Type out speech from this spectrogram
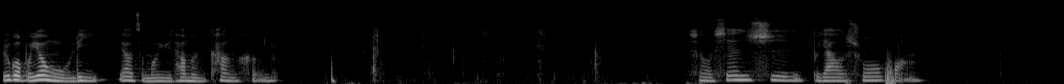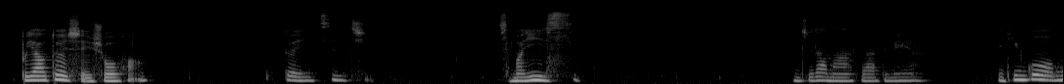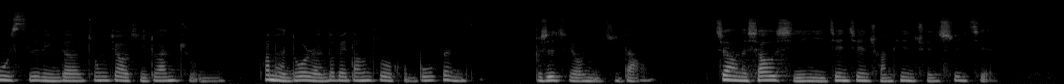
如果不用武力，要怎么与他们抗衡？首先是不要说谎，不要对谁说谎？对自己。什么意思？你知道吗，弗拉迪米尔？你听过穆斯林的宗教极端主义？他们很多人都被当作恐怖分子，不是只有你知道。这样的消息已渐渐传遍全世界。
